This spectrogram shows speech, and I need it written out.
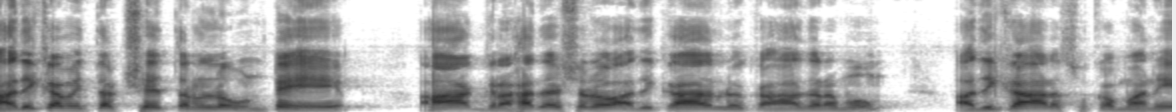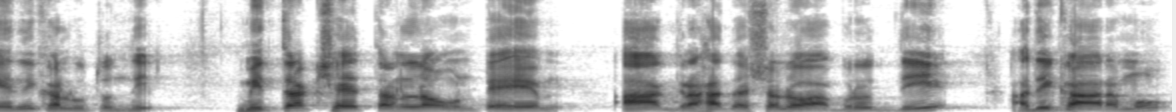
అధికమిత క్షేత్రంలో ఉంటే ఆ గ్రహ దశలో అధికారుల యొక్క ఆదరము అధికార సుఖం అనేది కలుగుతుంది. మిత్రక్షేత్రంలో ఉంటే ఆ గ్రహ దశలో అభివృద్ధి అధికారము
